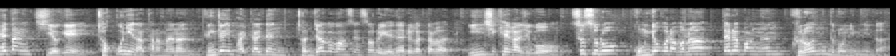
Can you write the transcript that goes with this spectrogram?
해당 지역에 적군이 나타나면은 굉장히 발달된 전자광학 센서로 얘네를 갖다가 인식해가지고 스스로 공격을 하거나 때려박는 그런 드론입니다.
